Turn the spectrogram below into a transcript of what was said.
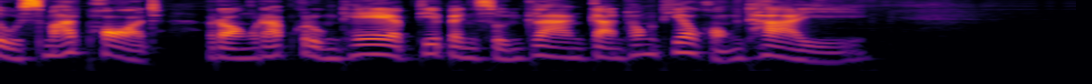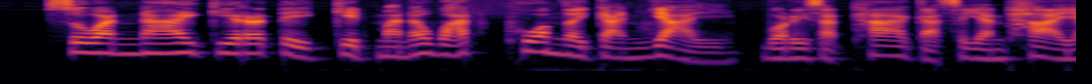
สู่ smart portรองรับกรุงเทพที่เป็นศูนย์กลางการท่องเที่ยวของไทย ส่วนนายกีรติกิจมานวัตรผู้อำนวยการใหญ่ บริษัทท่าอากาศยานไทย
